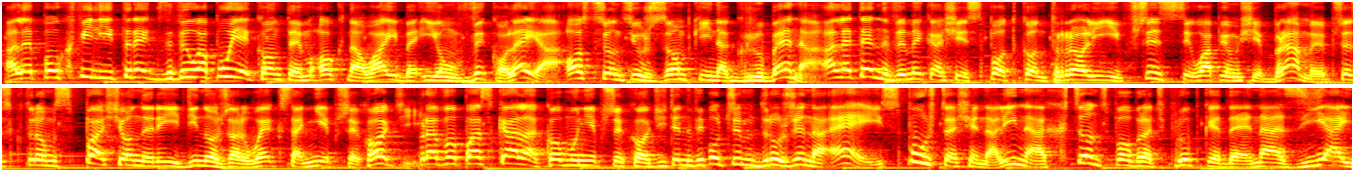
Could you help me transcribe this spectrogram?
Ale po chwili Trex wyłapuje kątem okna łajbę i ją wykoleja, ostrząc już ząbki na Grubena, ale ten wymyka się spod kontroli i wszyscy łapią się bramy, przez którą spasiony ryj dinożar Wexa nie przechodzi. Prawo Pascala komu nie przechodzi, ten wy... Po czym drużyna A spuszcza się na linach, chcąc pobrać próbkę DNA z jaj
